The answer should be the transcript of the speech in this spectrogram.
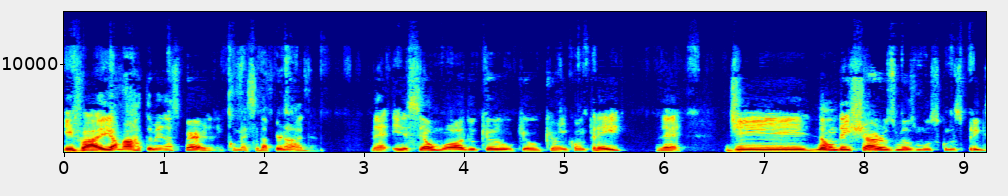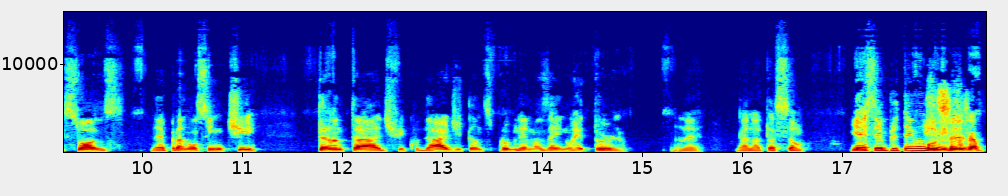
e vai e amarra também nas pernas, e começa a dar pernada. Né? Esse é o modo que eu, que eu, que eu encontrei, né? De não deixar os meus músculos preguiçosos, né? Para não sentir tanta dificuldade e tantos problemas aí no retorno, né? Da natação. E aí sempre tem um Ou jeito. seja,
